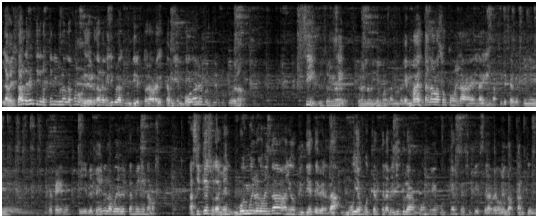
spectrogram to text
lamentablemente que no esté en ninguna plataforma, porque de verdad una película con un director ahora que está muy en boga. Creo que el tiempo estuvo en Amazon. Sí, De hecho, sí. la guardada en una Es más, está en Amazon como en la, en la gringa, así que si alguien tiene VPN. eh, VPN la puede ver también en Amazon. Así que eso, también muy muy recomendada, año 2010, de verdad muy angustiante la película, muy muy angustiante, así que se la recomiendo bastante, un,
